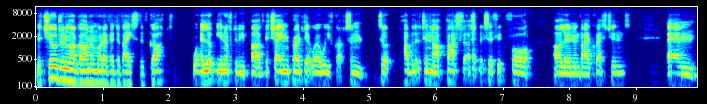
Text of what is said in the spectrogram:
The children log on on whatever device they've got. We're lucky enough to be part of the Shine project where we've got some so tablets in our class that are specific for our learning by questions. Um,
